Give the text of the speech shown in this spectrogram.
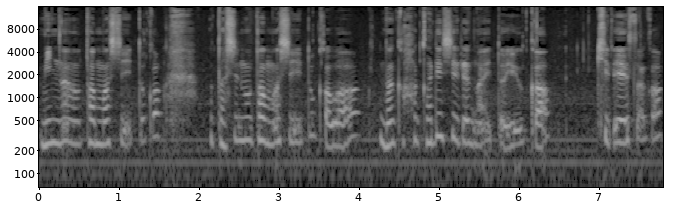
みんなの魂とか私の魂とかはなんか計り知れないというか綺麗さが。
